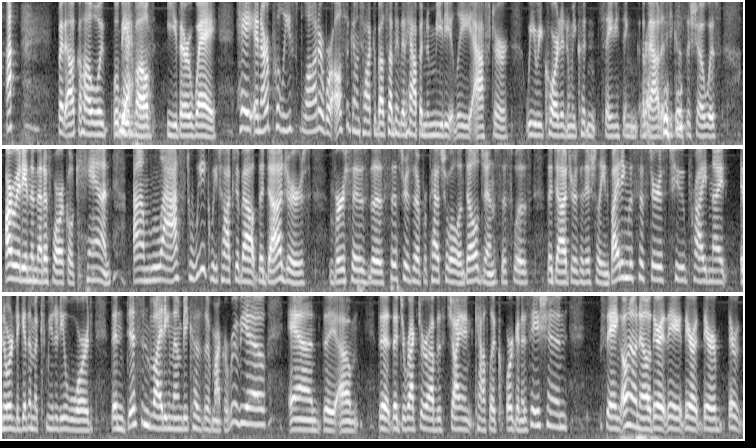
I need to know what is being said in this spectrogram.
but alcohol will, will be yes. involved either way. Hey, in our police blotter, we're also going to talk about something that happened immediately after we recorded, and we couldn't say anything about right. it because the show was already in the metaphorical can. Um, last week, we talked about the Dodgers versus the Sisters of Perpetual Indulgence. This was the Dodgers initially inviting the sisters to Pride Night in order to give them a community award, then disinviting them because of Marco Rubio and the um, the the director of this giant Catholic organization saying, "Oh no, no, they're they they're they're they're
